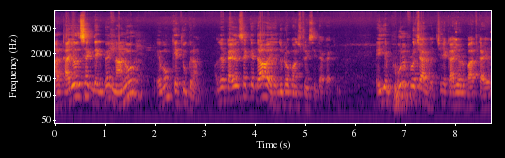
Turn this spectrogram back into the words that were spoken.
আর কাজল শেখ দেখবে নানুর এবং কেতুগ্রাম। অথচ কাজল শেখকে দেওয়া হয়েছে দুটো কনস্টিটুয়েন্সি দেখার জন্য। এই যে ভুল প্রচার হচ্ছে, যে কাজল বাদ, কাজল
